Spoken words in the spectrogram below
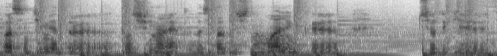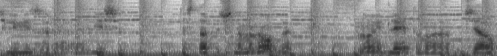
2 сантиметра толщина это достаточно маленькая. Все-таки телевизор весит достаточно много. Ну и для этого взял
